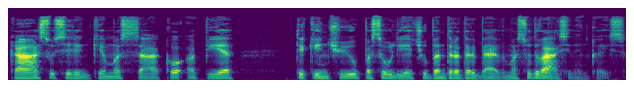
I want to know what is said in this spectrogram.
ką susirinkimas sako apie tikinčiųjų pasauliečių bendradarbiavimą su dvasininkais.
